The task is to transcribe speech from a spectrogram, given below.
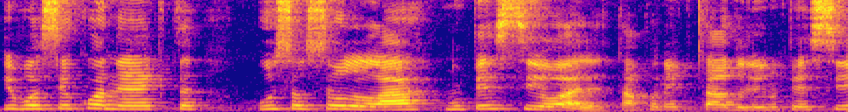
E você conecta o seu celular no PC, olha. Tá conectado ali no PC.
